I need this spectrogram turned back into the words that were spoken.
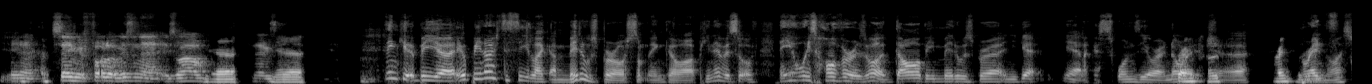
yeah. Same with Fulham, isn't it, as well? Yeah. Yeah. I think it would be uh, it would be nice to see like a Middlesbrough or something go up. You never sort of they always hover as well. Derby, Middlesbrough, and you get yeah like a Swansea or a Norwich. Brentford. Uh, Brent. Nice.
